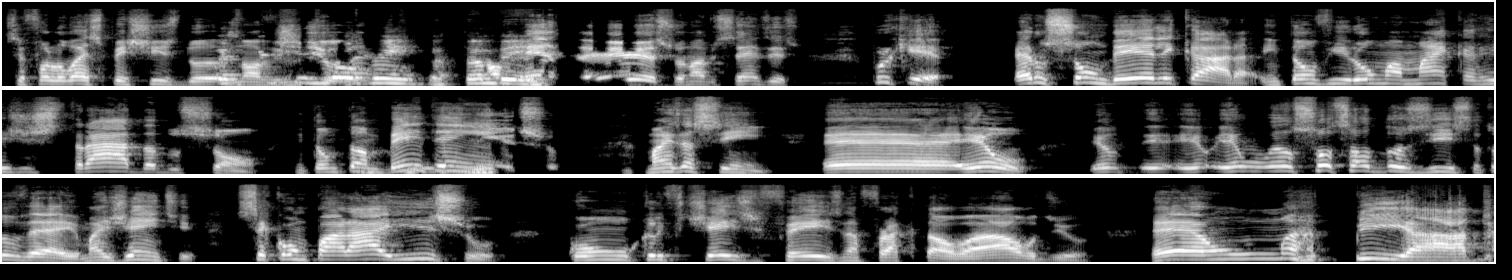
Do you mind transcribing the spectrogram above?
você falou o SPX do o 9000, 90 né? também. 90, isso, 900, isso. Por quê? Era o som dele, cara. Então virou uma marca registrada do som. Então também tem isso. Mas assim, é, eu, eu, eu, eu, eu sou saudosista, tô velho. Mas, gente, você comparar isso com o Cliff Chase fez na Fractal Audio, é uma piada.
